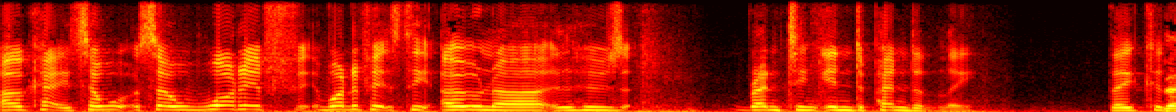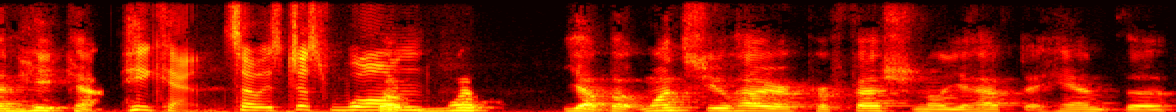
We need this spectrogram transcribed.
Okay, so so what if what if it's the owner who's renting independently? They could Then he can. he can. So it's just one one- Yeah, but once you hire a professional, you have to hand the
